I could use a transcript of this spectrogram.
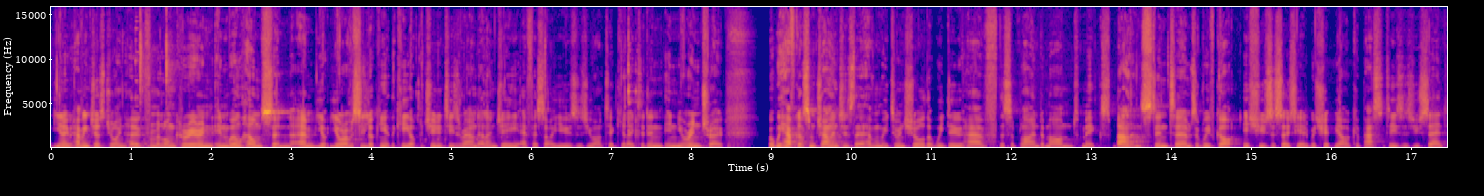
you know, having just joined Höegh from a long career in, in Wilhelmsen, um, you're, you're, obviously looking at the key opportunities around LNG, FSRUs, as you articulated in, in your intro. But we have got some challenges there, haven't we, to ensure that we do have the supply and demand mix balanced in terms of we've got issues associated with shipyard capacities, as you said,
